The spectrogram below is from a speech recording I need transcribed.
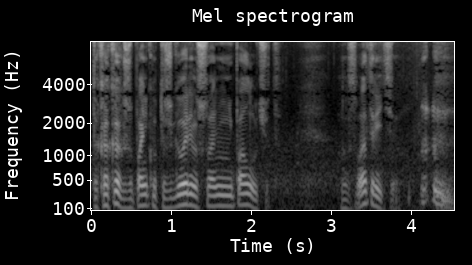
Так а как же, Панько, ты же говорил, что они не получат. Ну, смотрите.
